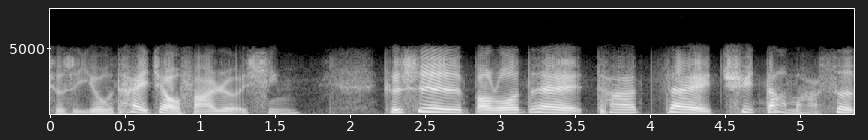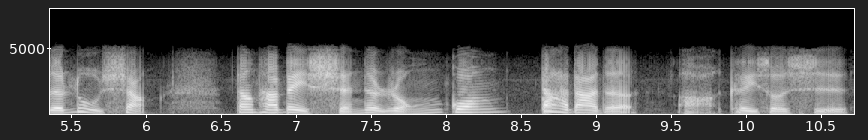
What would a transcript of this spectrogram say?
就是犹太教发热心。可是保罗在他在去大马色的路上，当他被神的荣光大大的啊，可以说是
